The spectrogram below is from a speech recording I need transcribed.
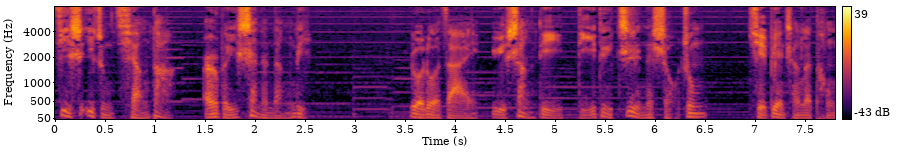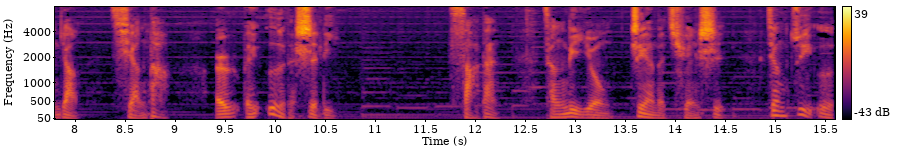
既是一种强大而为善的能力。”若落在与上帝敌对之人的手中，却变成了同样强大而为恶的势力。撒旦曾利用这样的权势，将罪恶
